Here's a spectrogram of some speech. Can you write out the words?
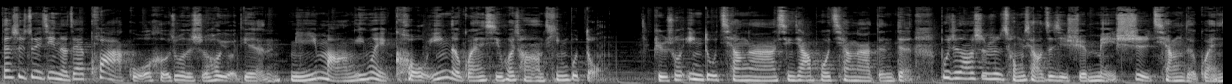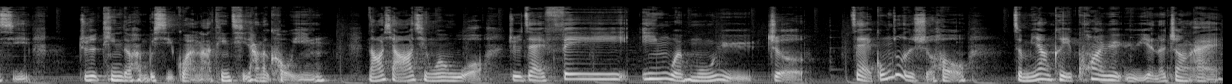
但是最近呢，在跨国合作的时候有点迷茫，因为口音的关系会常常听不懂，比如说印度腔啊、新加坡腔啊等等，不知道是不是从小自己学美式腔的关系，就是听得很不习惯啦，听其他的口音。然后想要请问我，就是在非英文母语者在工作的时候，怎么样可以跨越语言的障碍？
